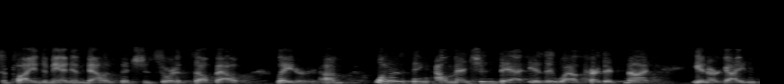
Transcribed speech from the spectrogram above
supply and demand imbalance that should sort itself out later. Um, one other thing I'll mention that is a wild card that's not in our guidance,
